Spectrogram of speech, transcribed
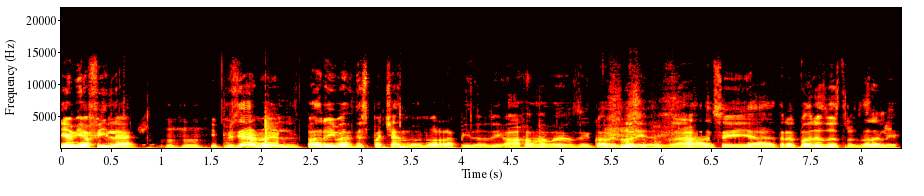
Y había fila, y pues ya, ¿no? El padre iba despachando, ¿no? Rápido, así, ajá, bueno, sí, ¿cuál es María? Ah, sí, ya, tres padres nuestros, órale.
